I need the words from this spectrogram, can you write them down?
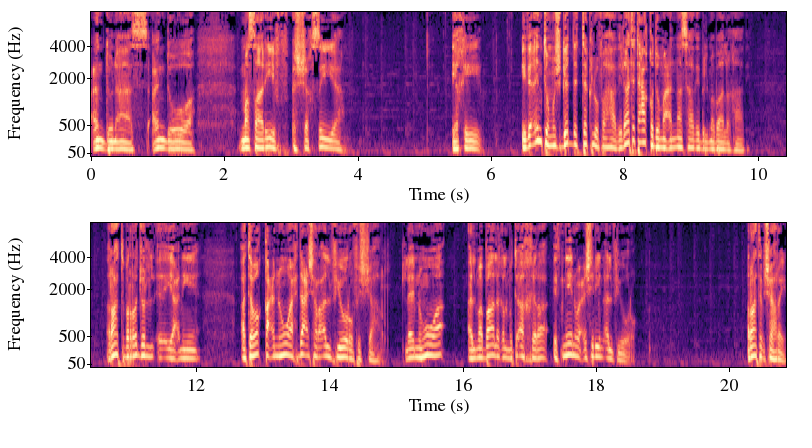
عنده ناس عنده مصاريف الشخصية. يا أخي إذا أنتم مش قد التكلفة هذه لا تتعاقدوا مع الناس هذه بالمبالغ هذه. راتب الرجل يعني أتوقع إنه هو 11 ألف يورو في الشهر لأنه هو المبالغ المتأخرة 22 ألف يورو. راتب شهرين.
